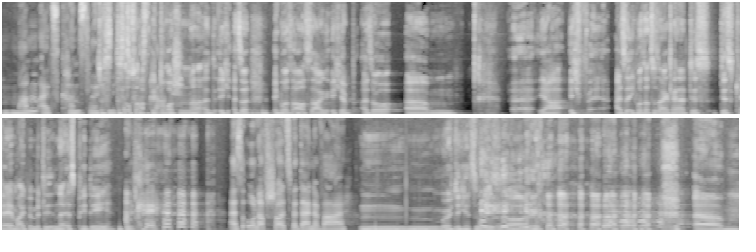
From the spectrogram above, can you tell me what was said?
Mann als Kanzler, ich das, nicht, das, das ist auch so abgedroschen. Ne? Also ich, also ich muss auch sagen, ich habe also ähm, äh, ja, ich also ich muss dazu sagen, kleiner Dis Disclaimer, ich bin Mitglied in der SPD. Okay. Also Olaf Scholz wäre deine Wahl. Mm, möchte ich jetzt nicht sagen. ähm,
